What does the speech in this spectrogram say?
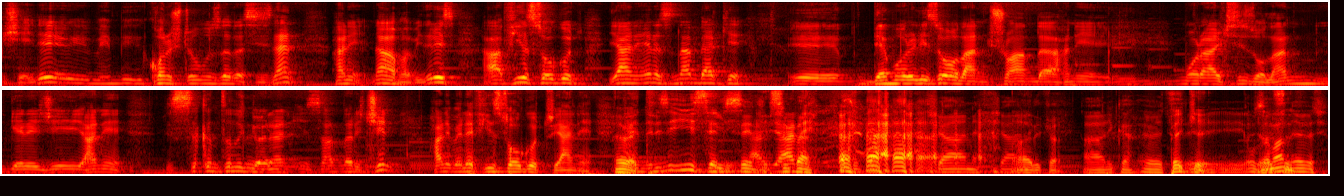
bir şeydi. Bir Konuştuğumuzda da sizden hani ne yapabiliriz? Ha, feel so good. Yani en azından belki e, demoralize olan şu anda hani moralsiz olan geleceği hani sıkıntılı gören insanlar için hani böyle feel so good yani Evet. kendinizi iyi hissedin. Hissedin, Yani- süper. Süper. şahane, şahane. Harika. Harika. Evet. Peki, Ee, o gelsin. zaman evet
